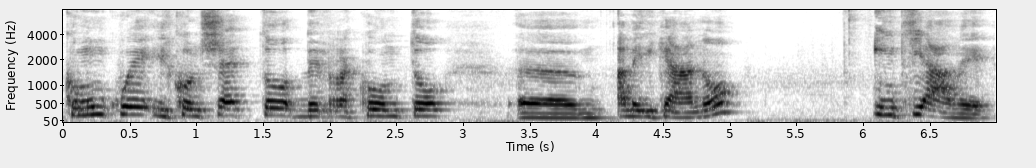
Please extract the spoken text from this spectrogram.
comunque il concetto del racconto eh, americano in chiave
